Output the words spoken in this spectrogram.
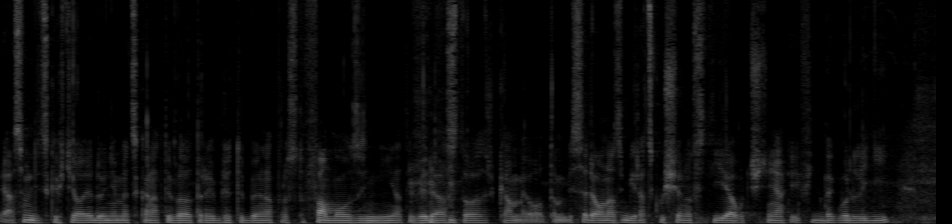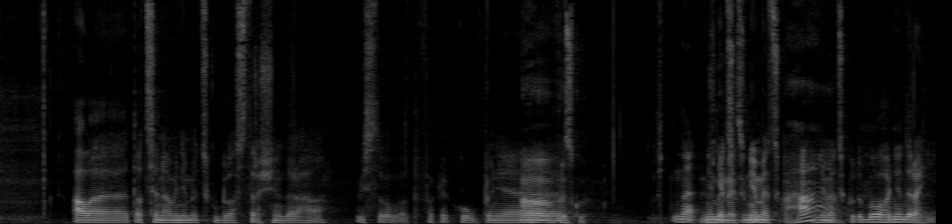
Já jsem vždycky chtěl jít do Německa na ty veletrhy, že ty byly naprosto famózní a ty videa z toho říkám, jo, tam by se dalo nazbírat zkušeností a určitě nějaký feedback od lidí. Ale ta cena v Německu byla strašně drahá vystavovat. Fakt jako úplně... A v Rusku. Ne, v Německu. Německu. Německu. Aha. V Německu to bylo hodně drahý.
